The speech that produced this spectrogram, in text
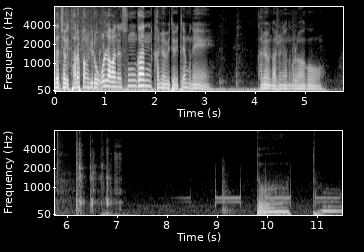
일단 저기 다락방 위로 올라가는 순간 감염이 되기 때문에 감염은 나중에 하는 걸로 하고 또 또.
